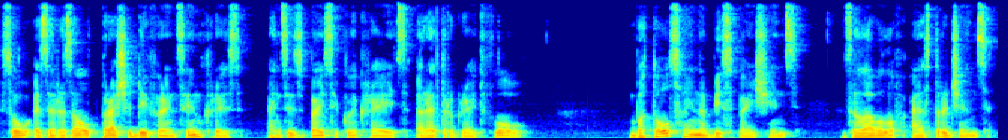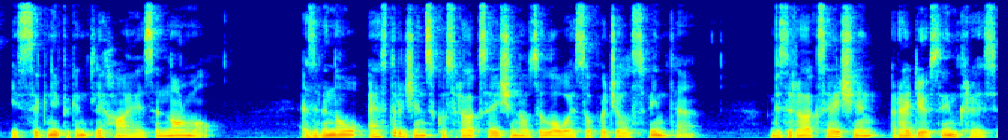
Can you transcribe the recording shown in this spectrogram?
So as a result, pressure difference increase and this basically creates a retrograde flow. But also in obese patients, the level of estrogens is significantly higher than normal. As we know, estrogens cause relaxation of the lower esophageal sphincter. With relaxation, radius increase,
